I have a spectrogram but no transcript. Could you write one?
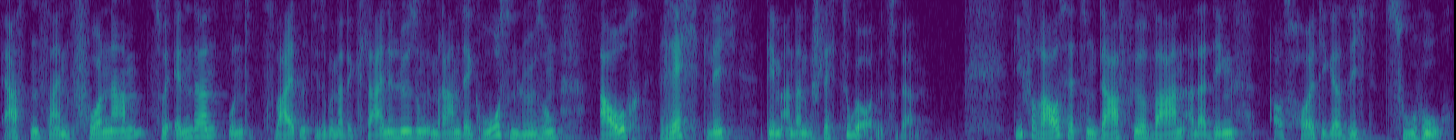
erstens seinen Vornamen zu ändern und zweitens die sogenannte kleine Lösung im Rahmen der großen Lösung auch rechtlich dem anderen Geschlecht zugeordnet zu werden. Die Voraussetzungen dafür waren allerdings aus heutiger Sicht zu hoch.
